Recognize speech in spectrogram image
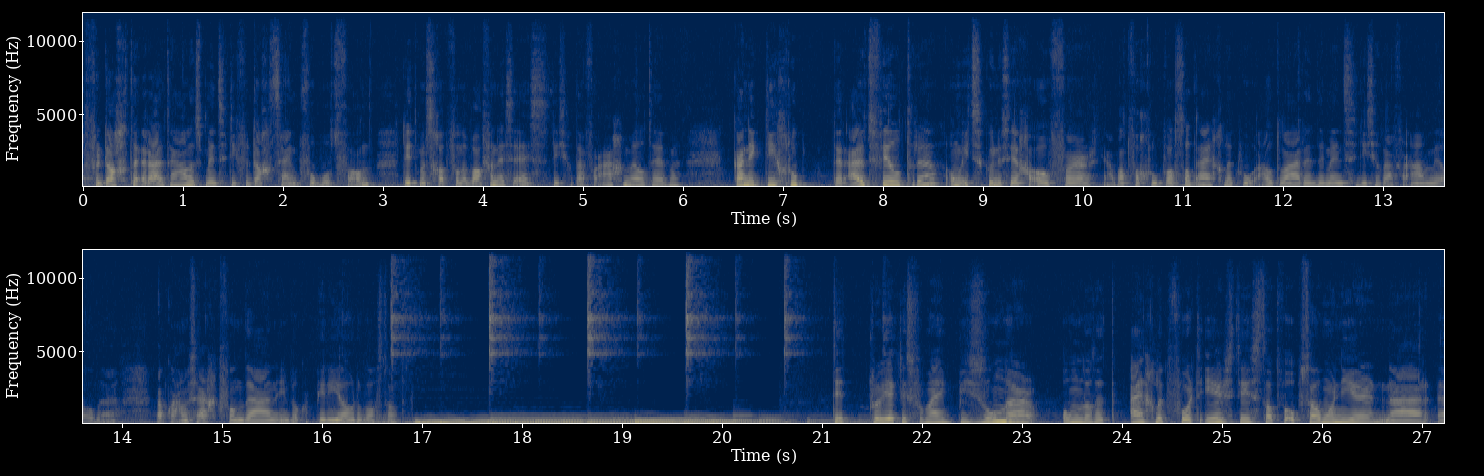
verdachten eruit halen. Dus mensen die verdacht zijn bijvoorbeeld van lidmaatschap van de Waffen-SS, die zich daarvoor aangemeld hebben. Kan ik die groep eruit filteren om iets te kunnen zeggen over ja, wat voor groep was dat eigenlijk? Hoe oud waren de mensen die zich daarvoor aanmelden? Waar kwamen ze eigenlijk vandaan? In welke periode was dat? Dit project is voor mij bijzonder omdat het eigenlijk voor het eerst is dat we op zo'n manier naar uh,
